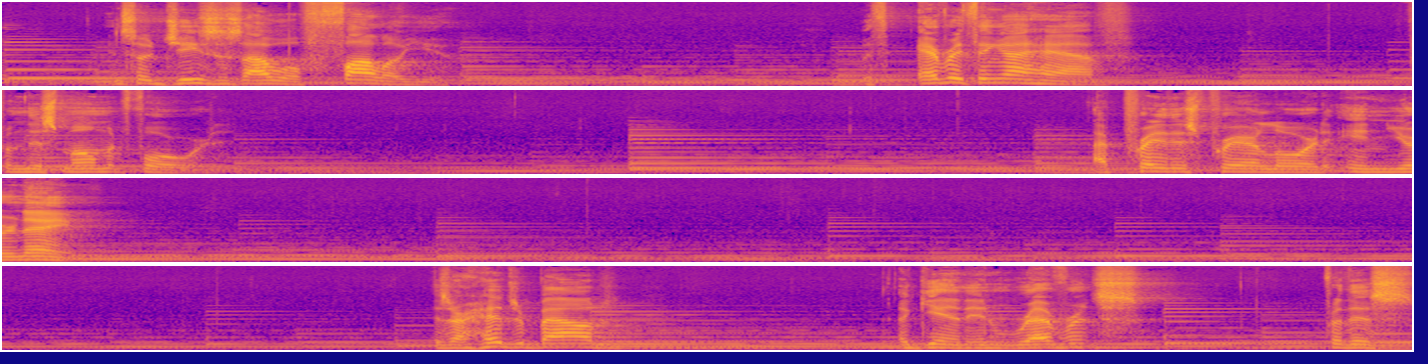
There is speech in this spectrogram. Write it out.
And so, Jesus, I will follow you with everything I have from this moment forward. I pray this prayer, Lord, in your name. As our heads are bowed, again, in reverence for this,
